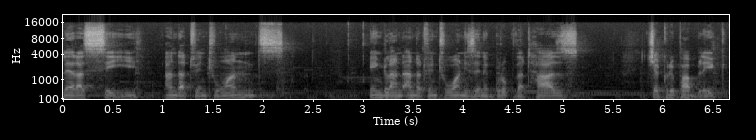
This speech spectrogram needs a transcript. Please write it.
let us see under 21s. England under 21 is in a group that has Czech Republic,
